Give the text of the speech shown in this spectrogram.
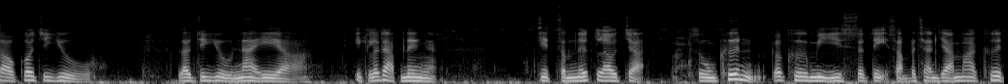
เราก็จะอยู่ เราจะอยู่ในอ่อีกระดับหนึ่งอะจิตสำนึกเราจะ สูงขึ้นก็คือมีสติสัมปชัญญะมากขึ้น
